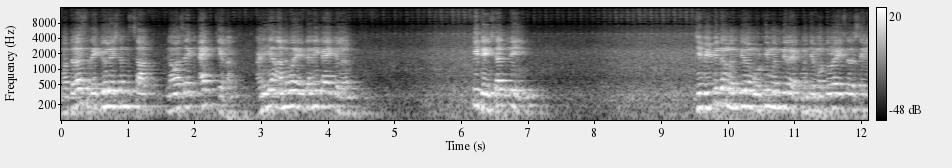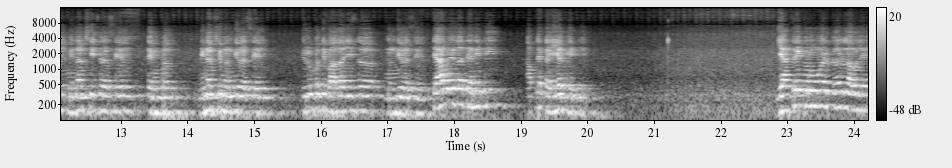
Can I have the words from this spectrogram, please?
मद्रास रेग्युलेशन सात नावाचा एक ऍक्ट केला. आणि या अन्वय त्यांनी काय केलं? की देशातली जी विविध मंदिरं मोठी मंदिरं आहेत. म्हणजे मदुराईचं असेल मीनाक्षीचं असेल टेम्पल मीनाक्षी मंदिर असेल तिरुपती बालाजीचं मंदिर असेल त्यावेळेला त्यांनी ती आपल्या कह्यात घेतली. यात्रेकरूंवर कर लावले.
